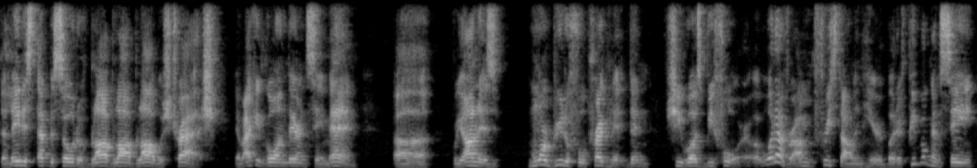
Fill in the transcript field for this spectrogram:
the latest episode of blah, blah, blah was trash. If I could go on there and say, man, uh, Rihanna is more beautiful pregnant than she was before, uh, whatever, I'm freestyling here. But if people can say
